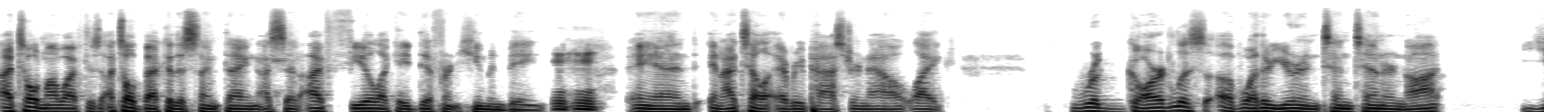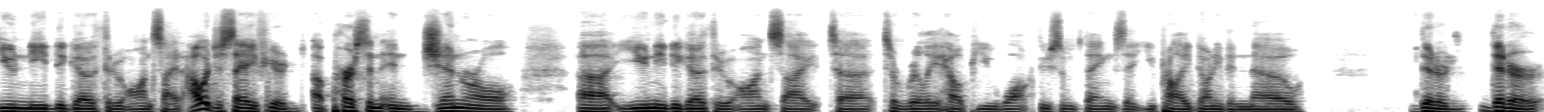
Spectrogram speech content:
I told my wife this. I told Becca the same thing. I said I feel like a different human being, mm-hmm. and and I tell every pastor now like regardless of whether you're in 1010 or not you need to go through on site. I would just say if you're a person in general, uh, you need to go through on site to to really help you walk through some things that you probably don't even know that are that are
